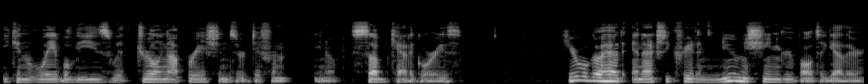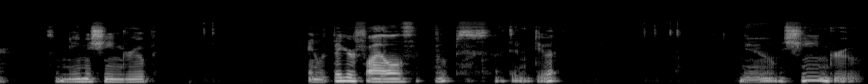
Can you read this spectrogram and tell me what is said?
you can label these with drilling operations or different you know subcategories. Here we'll go ahead and actually create a new machine group altogether. So new machine group. And with bigger files, oops, that didn't do it. New machine group.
